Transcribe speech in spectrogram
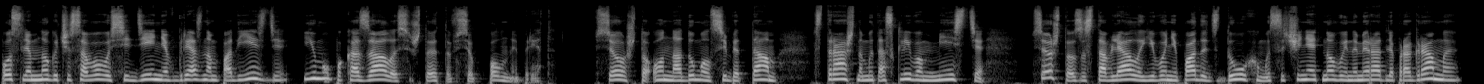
После многочасового сидения в грязном подъезде ему показалось, что это все полный бред. Все, что он надумал себе там, в страшном и тоскливом месте, все, что заставляло его не падать с духом и сочинять новые номера для программы,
